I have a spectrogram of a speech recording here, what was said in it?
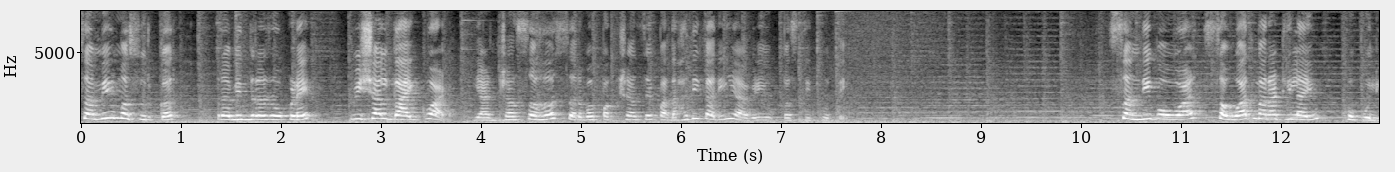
समीर मसूरकर रवींद्र रोकडे विशाल गायकवाड यांच्यासह सर्व पक्षाचे पदाधिकारी यावेळी उपस्थित होते. संदीप ओवाळ संवाद मराठी लाईव्ह खोपोली.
